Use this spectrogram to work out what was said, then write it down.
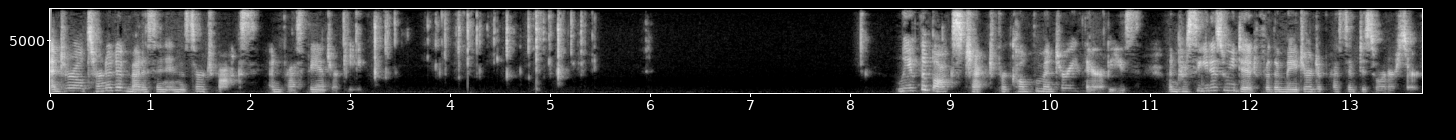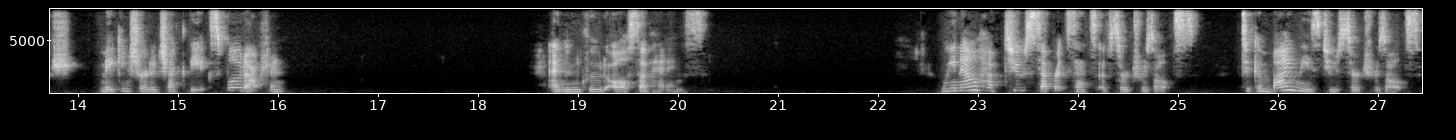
Enter alternative medicine in the search box and press the enter key. Leave the box checked for complementary therapies and proceed as we did for the major depressive disorder search, making sure to check the explode option and include all subheadings. We now have two separate sets of search results. To combine these two search results,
